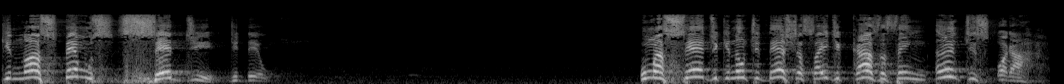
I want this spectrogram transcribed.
que nós temos sede de Deus. Uma sede que não te deixa sair de casa sem antes orar.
